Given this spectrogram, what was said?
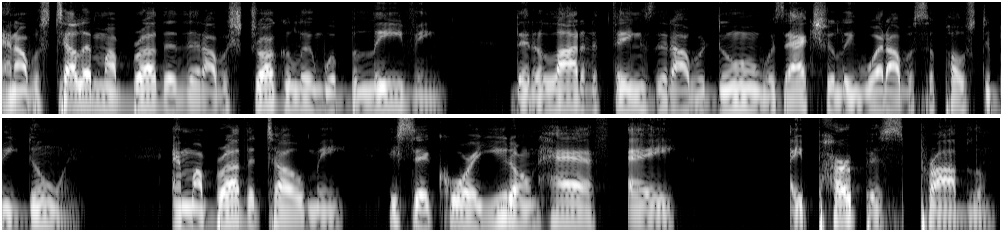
and I was telling my brother that I was struggling with believing that a lot of the things that I was doing was actually what I was supposed to be doing. And my brother told me, he said, Corey, you don't have a a purpose problem.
